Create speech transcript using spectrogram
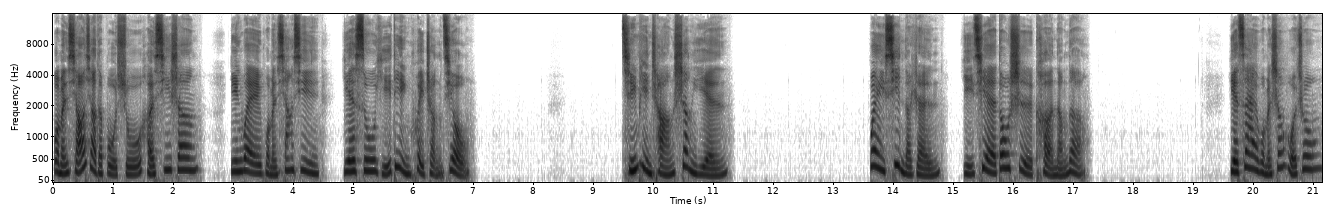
我们小小的补赎和牺牲，因为我们相信耶稣一定会拯救。请品尝圣言，为信的人，一切都是可能的。也在我们生活中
